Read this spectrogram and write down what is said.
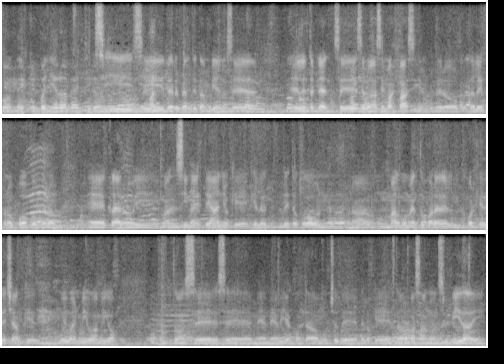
con ex compañeros acá en Chile? Sí, sí, de repente también. O sea, el internet se, se lo hace más fácil, pero por teléfono poco, pero eh, claro, y más encima este año que, le, tocó un, mal momento para el Jorge de Champ, que es un muy buen amigo amigo. Entonces eh, me, había contado mucho de, de, lo que estaba pasando en su vida y,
